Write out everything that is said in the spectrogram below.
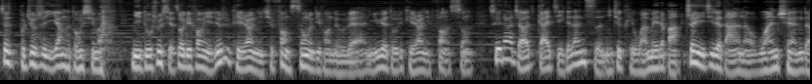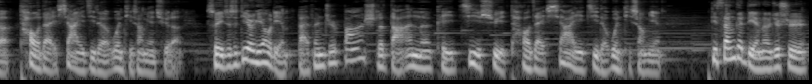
这不就是一样的东西吗？你读书写作的地方，也就是可以让你去放松的地方，对不对？你阅读就可以让你放松，所以大家只要改几个单词，你就可以完美的把这一季的答案呢，完全的套在下一季的问题上面去了。所以这是第二个要点，百分之八十的答案呢可以继续套在下一季的问题上面。第三个点呢，就是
